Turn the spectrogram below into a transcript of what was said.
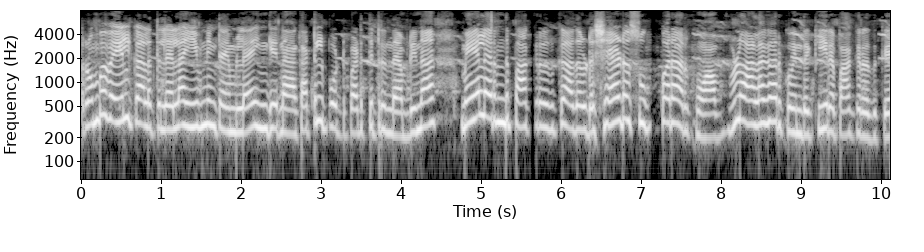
ரொம்ப வெயில் காலத்துல எல்லாம் ஈவினிங் டைமில் இங்கே நான் கட்டில் போட்டு படுத்துட்டு இருந்தேன் அப்படின்னா மேலே இருந்து பார்க்கறதுக்கு அதோட ஷேடோ சூப்பராக இருக்கும். அவ்வளோ அழகாக இருக்கும் இந்த கீரை பார்க்கறதுக்கு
